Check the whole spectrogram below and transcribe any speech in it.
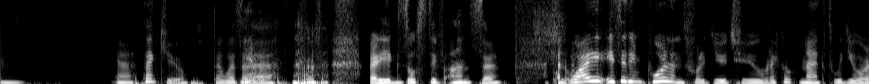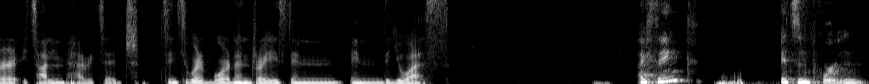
Mm. Yeah, thank you. That was yeah. a very exhaustive answer. And why is it important for you to reconnect with your Italian heritage since you were born and raised in in the US? I think it's important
